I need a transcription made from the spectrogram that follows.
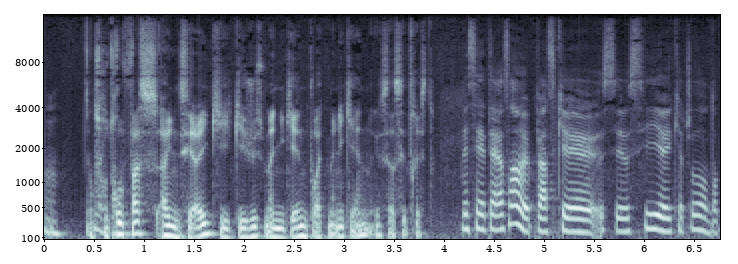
Hmm. On se retrouve face à une série qui, qui est juste manichéenne pour être manichéenne et ça c'est triste. Mais c'est intéressant euh, parce que c'est aussi euh, quelque chose dont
